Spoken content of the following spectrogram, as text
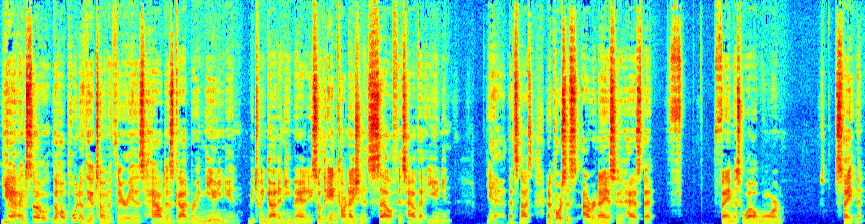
Yeah, and so the whole point of the atonement theory is how does God bring union between God and humanity? So the incarnation itself is how that union. Yeah, that's nice. And of course, it's Irenaeus who has that f- famous, well worn statement,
